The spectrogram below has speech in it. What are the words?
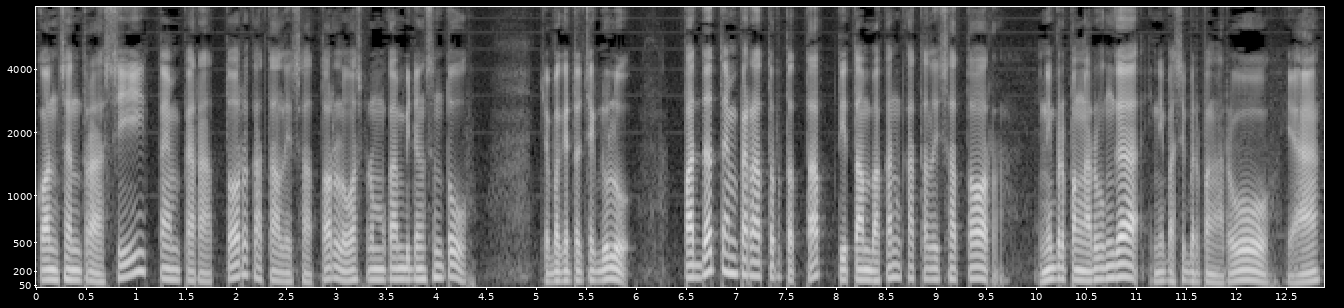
konsentrasi, temperatur, katalisator, luas permukaan bidang sentuh. Coba kita cek dulu. Pada temperatur tetap ditambahkan katalisator. Ini berpengaruh enggak? Ini pasti berpengaruh ya.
